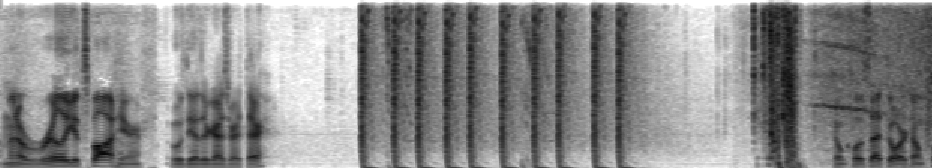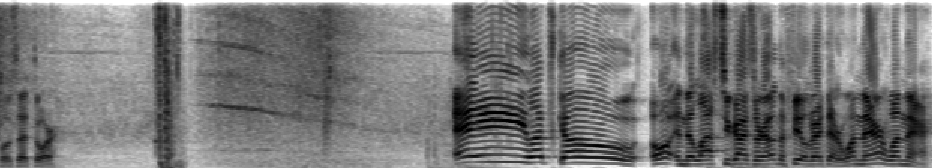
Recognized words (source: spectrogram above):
I'm in a really good spot here. Oh, the other guy's right there. Don't close that door. Don't close that door. Hey, let's go. Oh, and the last two guys are out in the field right there. One there, one there.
